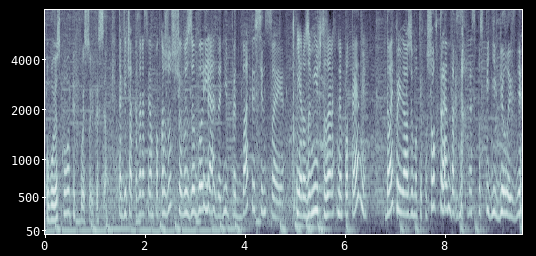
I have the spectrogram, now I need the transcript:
обов'язково підписуйтеся. Так, дівчатка, зараз я вам покажу, що ви зобов'язані придбати в сінсеї. Я розумію, що зараз не по темі. Давай прив'яжемо, типу, що в трендах зараз по спідній білизні.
